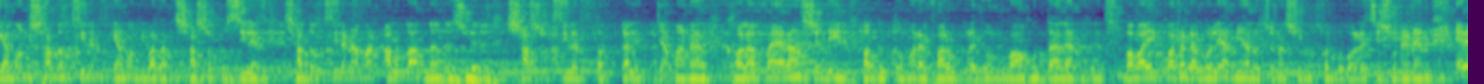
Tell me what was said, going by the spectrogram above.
কেমন সাধক ছিলেন, কেমন বাদান শাসকও ছিলেন। সাধক ছিলেন আমার আল্লাহ রসুলের। শাসক ছিলেন তৎকালীন জামানার খলাফায় রাশেদিন। হজরত তোমার ফারুক রাদিয়াল্লাহু তাআলা বাবা, এই কথাটা বলে আমি আলোচনা শুরু করব, বলেছি, শুনে নেন। এর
